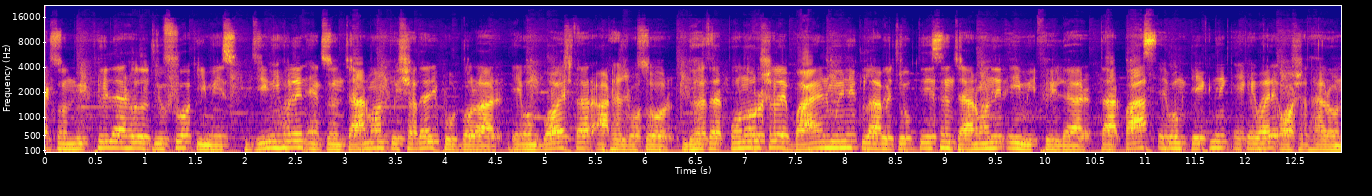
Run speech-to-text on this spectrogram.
একজন মিডফিল্ডার হলো জোশুয়া কিমিস যিনি হলেন একজন জার্মান পেশাদারী ফুটবলার এবং বয়স তার আঠাশ বছর। দু সালে বায়ার্ন মিউনিক ক্লাবে যোগ দিয়েছেন জার্মানির এই মিডফিল্ডার। তার পাস এবং টেকনিক একেবারে অসাধারণ।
